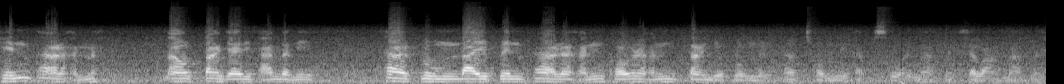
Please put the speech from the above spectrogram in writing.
เห็นพระอรหันต์นะเราตั้งใจอธิษฐานแบบนี้ ถ้ากลุ่มใดเป็นพระอรหันต์ขอพระอรหันต์ตั้งอยู่กลุ่มหนึ่งถ้าชมนี่ครับ สวยมากเลยสว่างมากเลย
